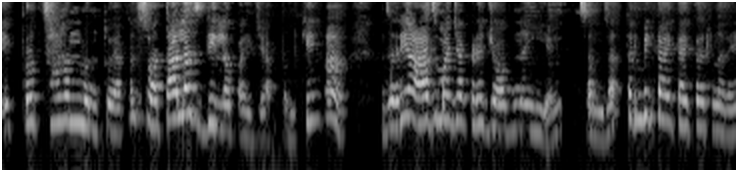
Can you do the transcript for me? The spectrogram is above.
एक प्रोत्साहन म्हणतोय आपण स्वतःलाच दिलं पाहिजे आपण की हां जरी आज माझ्याकडे जॉब नाही आहे समजा तर मी काय काय करणार आहे?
